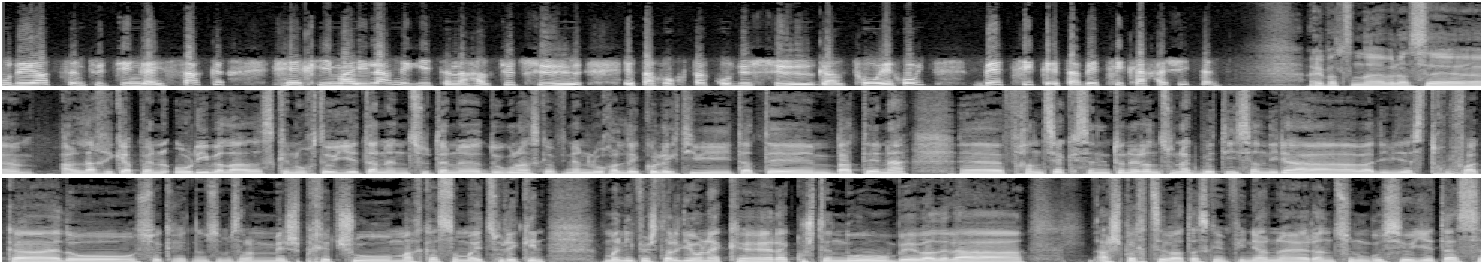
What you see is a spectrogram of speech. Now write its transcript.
kudeatzen tutien gaizak, herri mailan egiten ahaltutzu eta hortako duzu galto eroi, betik eta betik ahaziten. Aipatzen da, beraz, eh, aldarrikapen hori, bada azken urte horietan entzuten eh, duguna, azken finan lujalde kolektibitate batena, eh, frantziak izan dituen erantzunak beti izan dira, badibidez, trufaka edo zuek egiten zuen bezala mespretsu markazon baitzurekin, manifestaldi honek erakusten du, be badela aspertze bat azken finan erantzun guzi horietaz,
